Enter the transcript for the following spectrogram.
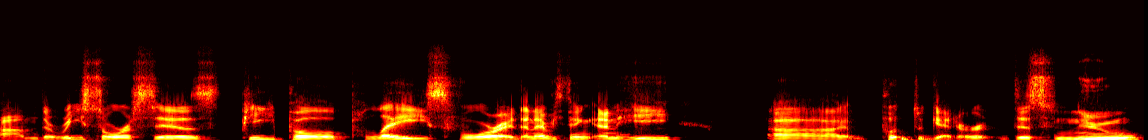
um, the resources, people, place for it, and everything. And he uh, put together this new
